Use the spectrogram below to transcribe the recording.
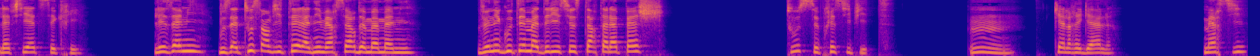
la fillette s'écrie. Les amis, vous êtes tous invités à l'anniversaire de ma mamie. Venez goûter ma délicieuse tarte à la pêche. Tous se précipitent. Hum, quel régal. Merci.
